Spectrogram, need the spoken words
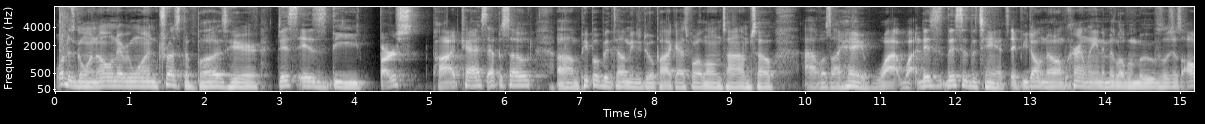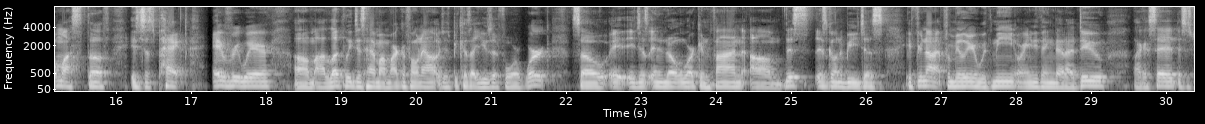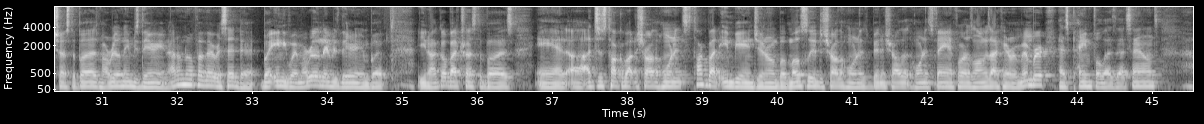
What is going on, everyone? Trust the Buzz here. This is the first podcast episode. Um, people have been telling me to do a podcast for a long time, so I was like, "Hey, why? Why? This this is the chance." If you don't know, I'm currently in the middle of a move, so just all my stuff is just packed everywhere. Um, I luckily just have my microphone out just because I use it for work. So it, it just ended up working fine. Um, this is going to be just, if you're not familiar with me or anything that I do, like I said, this is Trust the Buzz. My real name is Darian. I don't know if I've ever said that, but anyway, my real name is Darian. But you know, I go by Trust the Buzz, and uh, I just talk about the Charlotte Hornets, talk about NBA in general, but mostly the Charlotte Hornets. Been a Charlotte Hornets fan for as long as I can remember. As painful as that sounds,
